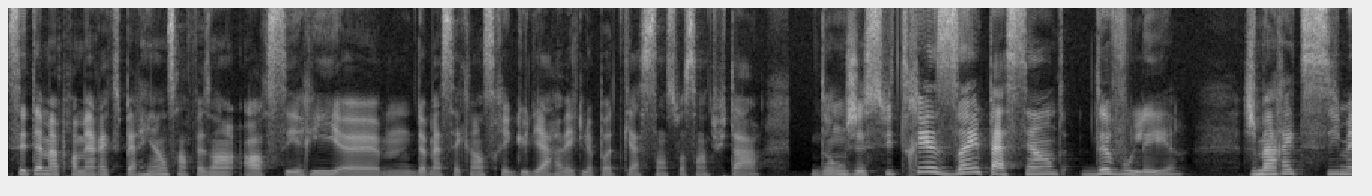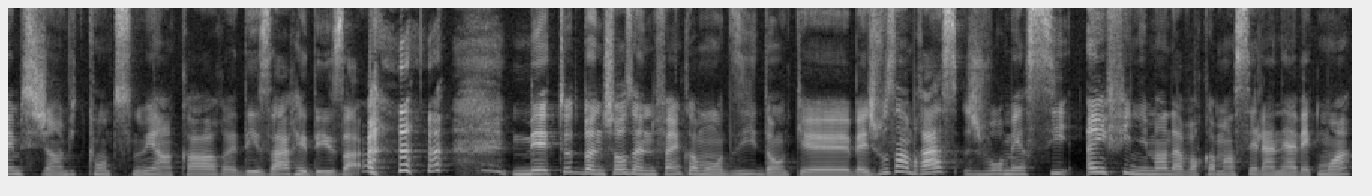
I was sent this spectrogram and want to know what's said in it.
C'était ma première expérience en faisant hors-série de ma séquence régulière avec le podcast 168 heures. Donc, je suis très impatiente de vous lire. Je m'arrête ici, même si j'ai envie de continuer encore euh, des heures et des heures. Mais toute bonne chose a une fin, comme on dit. Donc, euh, ben, je vous embrasse. Je vous remercie infiniment d'avoir commencé l'année avec moi.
